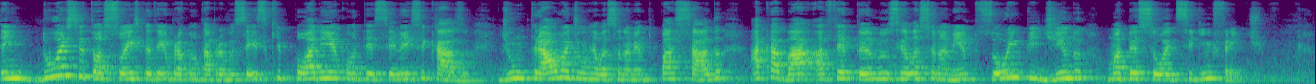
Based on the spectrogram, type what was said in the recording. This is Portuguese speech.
Tem duas situações que eu tenho para contar para vocês que podem acontecer nesse caso, de um trauma de um relacionamento passado acabar afetando os relacionamentos ou impedindo uma pessoa de seguir em frente.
